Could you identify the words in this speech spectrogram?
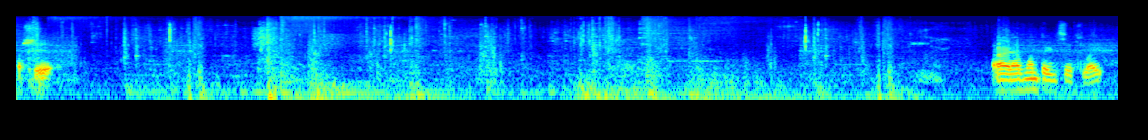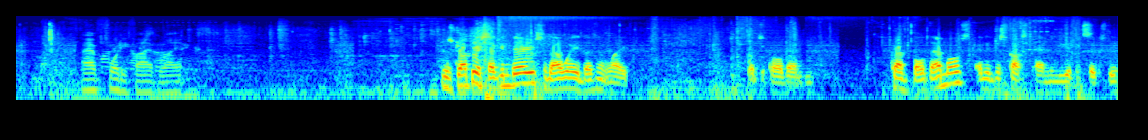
Oh shit. Alright, I have 136 light. I have 45 light. Just drop your secondary so that way it doesn't like what's it called um, then? Craft both ammos and it just costs 10 and you get the 60.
